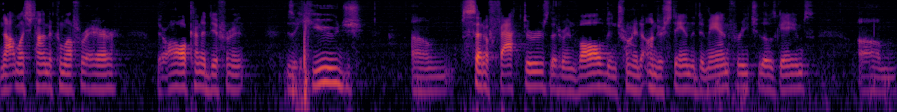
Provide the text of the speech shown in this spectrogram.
Not much time to come up for air, They're all kind of different. There's a huge um, set of factors that are involved in trying to understand the demand for each of those games. Um,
